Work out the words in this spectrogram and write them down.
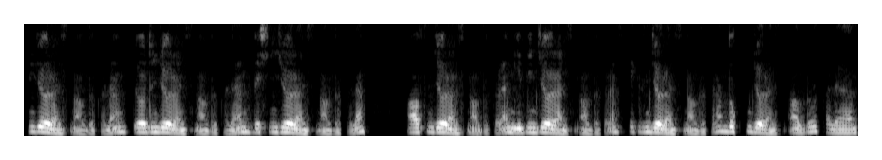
üçüncü öğrencisinin aldığı kalem, dördüncü öğrencisinin aldığı kalem, beşinci öğrencisinin aldığı kalem, 6. öğrencisinin aldığı kalem, 7. öğrencisinin aldığı kalem, 8. öğrencisinin aldığı kalem, 9. öğrencisinin aldığı kalem.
